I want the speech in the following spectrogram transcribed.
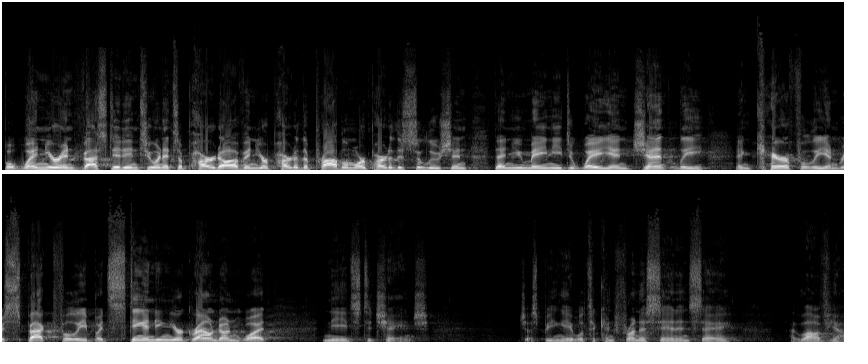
But when you're invested into and it's a part of, and you're part of the problem or part of the solution, then you may need to weigh in gently and carefully and respectfully, but standing your ground on what needs to change. Just being able to confront a sin and say, I love you,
